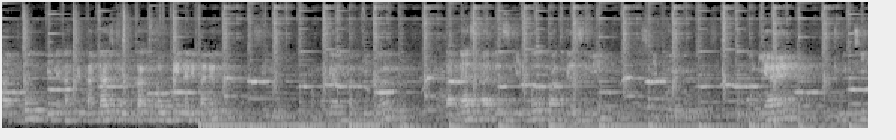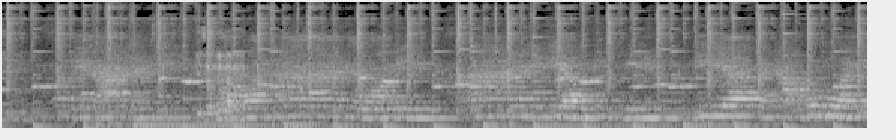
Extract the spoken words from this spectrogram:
Satu bila nak ke tandas buka stoking daripada sini. Kemudian ketiga tandas ada slipper pakai sini slipper tu. Kemudian cuci. Di samping tak Dia akan membuatnya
